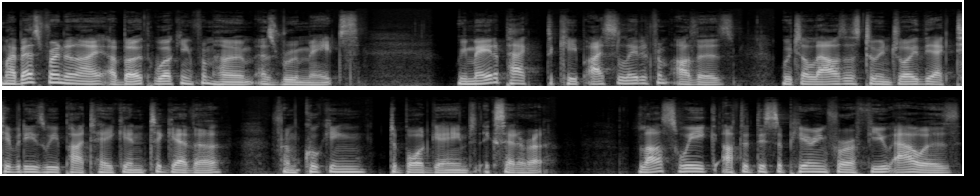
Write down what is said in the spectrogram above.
My best friend and I are both working from home as roommates. We made a pact to keep isolated from others, which allows us to enjoy the activities we partake in together, from cooking to board games, etc. Last week, after disappearing for a few hours,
